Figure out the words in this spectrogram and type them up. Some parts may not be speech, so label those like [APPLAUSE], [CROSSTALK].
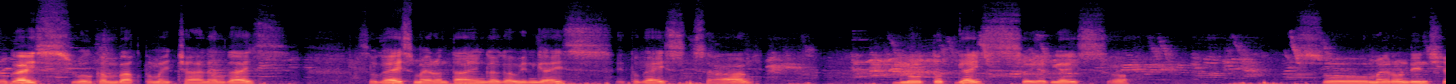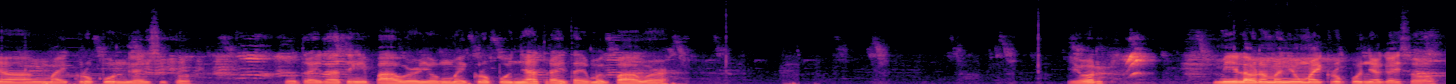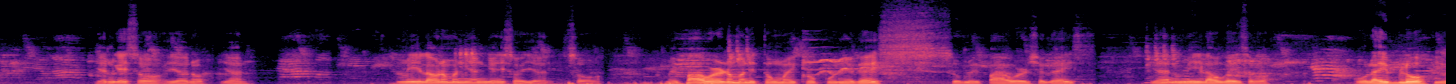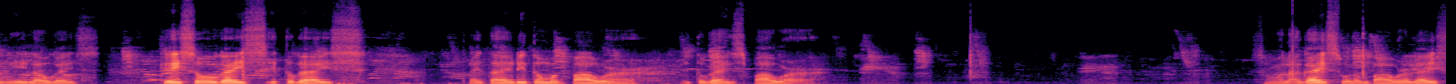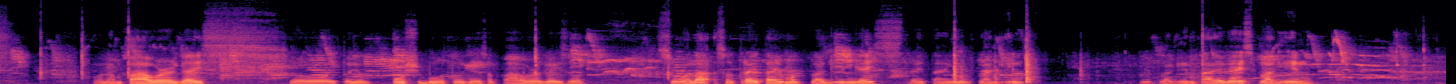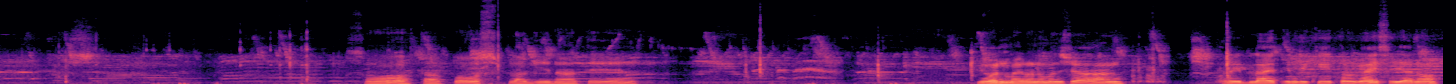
Hello guys, welcome back to my channel guys. So guys, mayroon tayong gagawin guys. Ito guys, isang Bluetooth guys. So yan guys, oh. So mayroon din siyang microphone guys ito. So try nating i-power yung microphone niya. Try tayong mag-power. Yun. Milaw naman yung microphone niya guys oh. Yan guys oh, yan oh, yan. Milaw naman yan guys oh, yan. So may power naman itong microphone niya guys. So may power siya guys. Yan, milaw guys oh. Kulay blue yung ilaw guys. Okay, so guys, ito guys. Try tayo dito mag-power. Ito guys, power. So wala guys, walang power guys. Walang power guys. So ito yung push button niya sa power guys oh. So wala. So try tayo mag-plug in guys. Try tayo mag-plug in. Okay, plug in tayo guys. Plug in. So tapos plug in natin. Yun, mayroon naman siyang red light indicator guys. Ayan oh.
